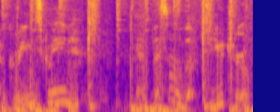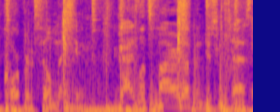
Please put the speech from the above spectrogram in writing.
A green screen? This is the future of corporate filmmaking. Guys, let's fire it up and do some tests.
